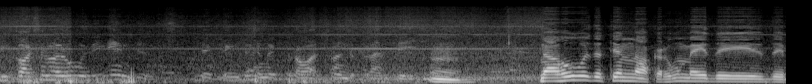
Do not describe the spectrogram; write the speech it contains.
because they were only Indians. They came down across on the plantation. Mm. Now, who was the tin knocker? Who made the the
